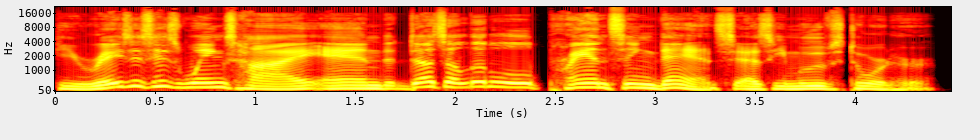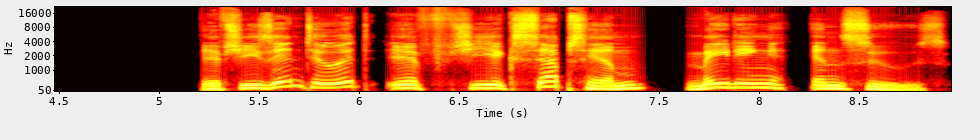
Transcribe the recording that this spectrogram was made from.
He raises his wings high and does a little prancing dance as he moves toward her. If she's into it, if she accepts him, mating ensues.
